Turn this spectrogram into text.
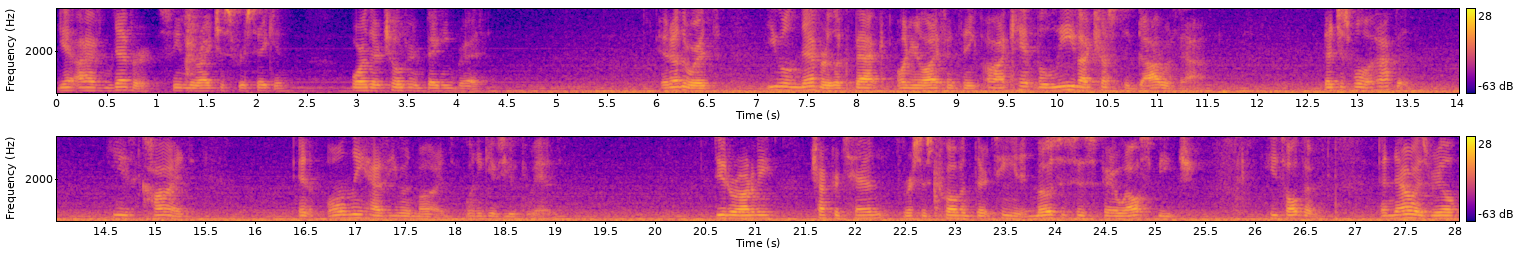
Yet I have never seen the righteous forsaken, or their children begging bread. In other words, you will never look back on your life and think, oh, I can't believe I trusted God with that. That just won't happen. He is kind and only has you in mind when He gives you a command. Deuteronomy chapter 10, verses 12 and 13. In Moses' farewell speech, he told them, And now, Israel,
